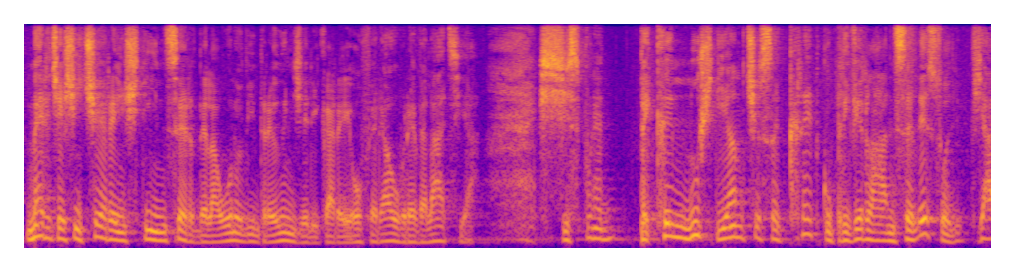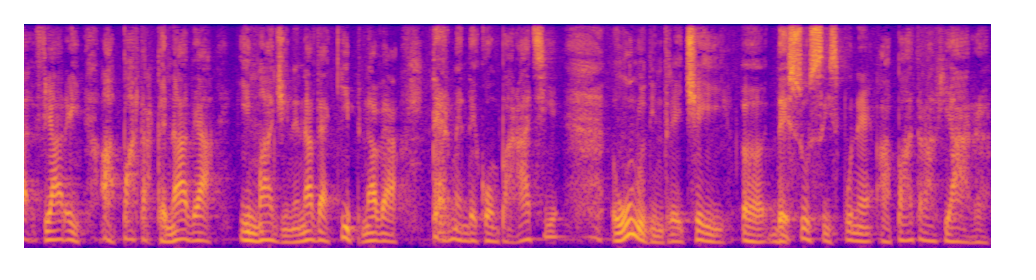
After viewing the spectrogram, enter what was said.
merge și cere înștiințări de la unul dintre îngerii care îi ofereau revelația și spune, pe când nu știam ce să cred cu privire la înțelesul fiarei a patra, că n-avea imagine, n-avea chip, n-avea termen de comparație, unul dintre cei uh, de sus îi spune a patra fiară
